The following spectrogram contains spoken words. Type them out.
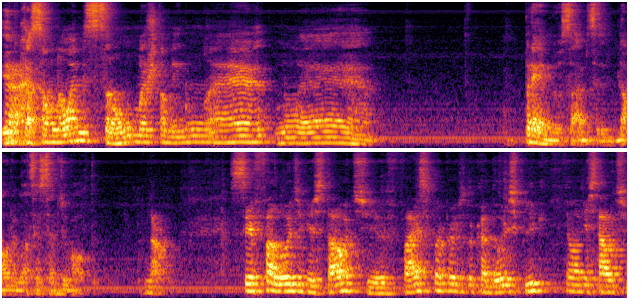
Ah. Educação não é missão, mas também não é, não é prêmio, sabe? Você dá um negócio e recebe de volta. Não. Você falou de Gestalt, faz esse papel de educador, explica o que é uma Gestalt.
